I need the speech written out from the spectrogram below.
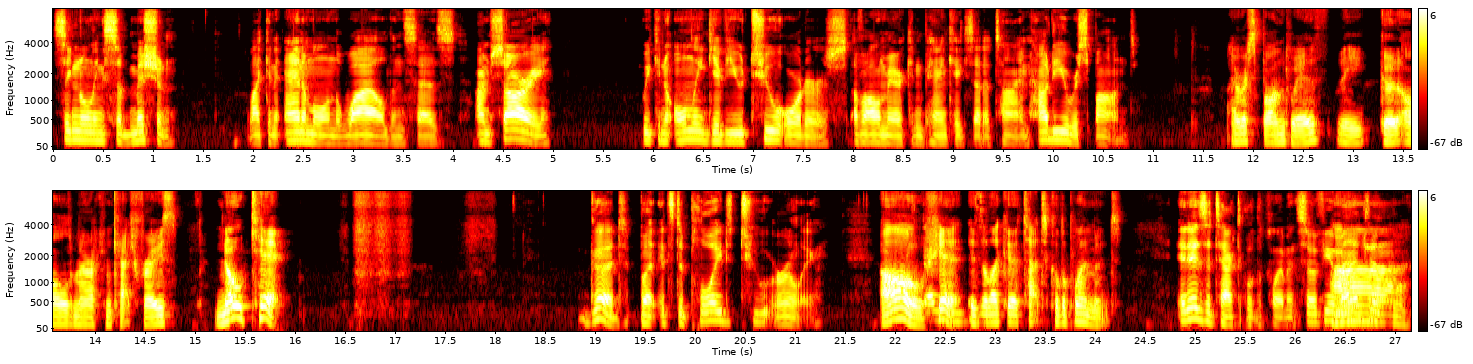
signaling submission like an animal in the wild, and says, I'm sorry, we can only give you two orders of all American pancakes at a time. How do you respond? I respond with the good old American catchphrase, no tip. Good, but it's deployed too early. Oh shit! Is it like a tactical deployment? It is a tactical deployment. So if you imagine Ah,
